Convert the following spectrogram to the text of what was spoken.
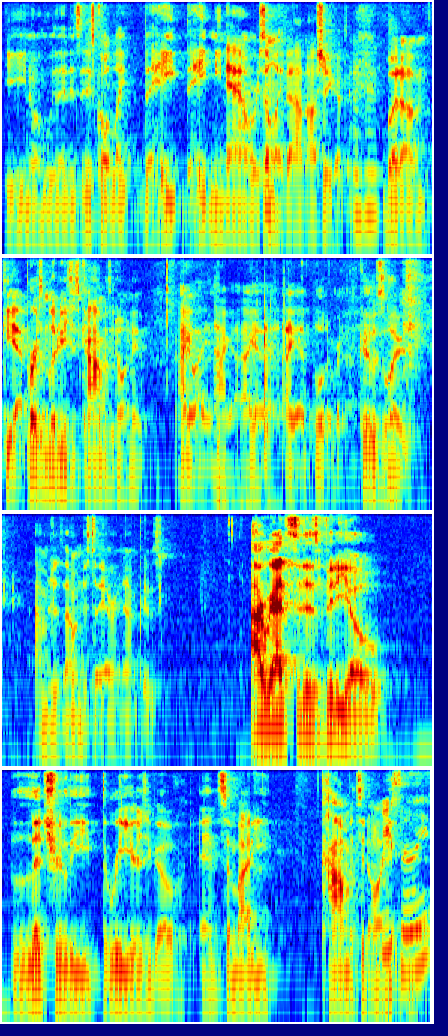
You know what movie that is? And it's called like the hate, the hate me now or something like that. I don't know, I'll show you after. Mm-hmm. But um, yeah, person literally just commented on it. I like, nah, I got, I got, I got to pull it up right now because it was hilarious. I'm just, I'm gonna just tell you right now because I reacted to this video literally three years ago, and somebody commented on it. Recently?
